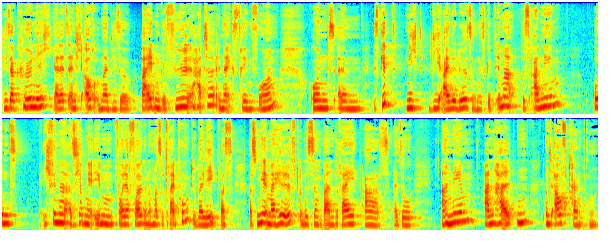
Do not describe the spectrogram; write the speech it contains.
dieser König ja letztendlich auch immer diese beiden Gefühle hatte in der extremen Form. Und ähm, es gibt nicht die eine Lösung. Es gibt immer das Annehmen und ich finde, also ich habe mir eben vor der Folge nochmal so drei Punkte überlegt, was, was mir immer hilft und es waren drei A's. Also annehmen, anhalten und auftanken.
